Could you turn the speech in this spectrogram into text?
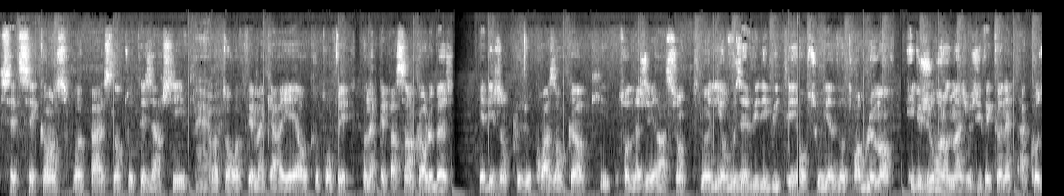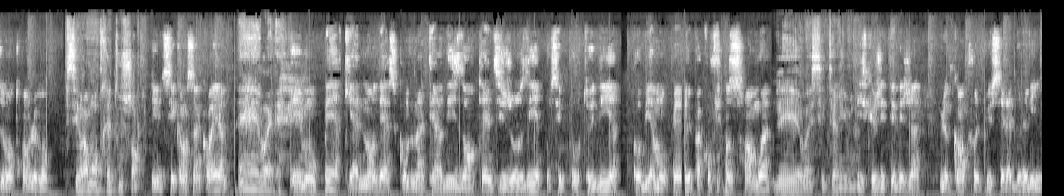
cette séquence repasse dans toutes les archives Eh quand on refait ma carrière ou quand on fait, on n'appelle pas ça encore le buzz. Il y a des gens que je croise encore qui sont de ma génération qui m'ont dit on vous a vu débuter, on se souvient de votre tremblement et du jour au lendemain je me suis fait connaître à cause de mon tremblement. C'est vraiment très touchant. C'est une séquence incroyable. Eh ouais. Et mon père qui a demandé à ce qu'on m'interdise d'antenne si j'ose dire, c'est pour te dire combien mon père n'avait pas confiance en moi. Eh ouais, c'est terrible. Puisque j'étais déjà le cancre le plus célèbre de la ville.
